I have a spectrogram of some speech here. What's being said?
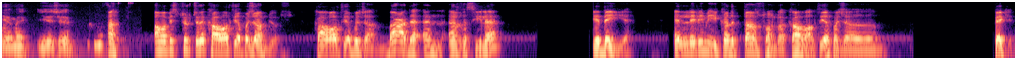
Yemek yiyeceğim. Heh. Ama biz Türkçe'de kahvaltı yapacağım diyoruz. Kahvaltı yapacağım. Ba'de en egsile yedeyye. Ellerimi yıkadıktan sonra kahvaltı yapacağım. Peki.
